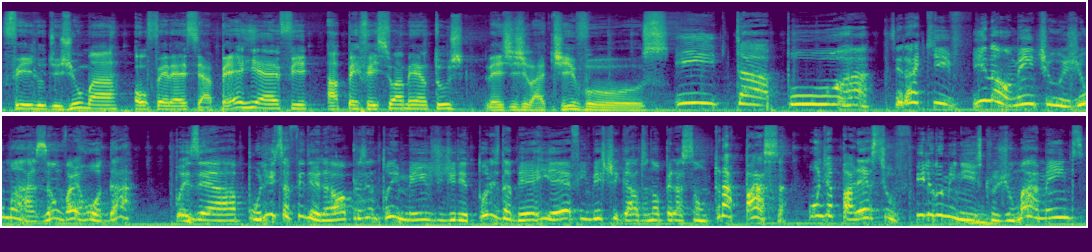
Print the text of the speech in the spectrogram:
filho de Gilmar oferece à BRF aperfeiçoamentos legislativos. Eita porra! Será que finalmente o Gilmarzão vai rodar? Pois é, a Polícia Federal apresentou e-mails de diretores da BRF investigados na Operação Trapaça, onde aparece o filho do ministro Gilmar Mendes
